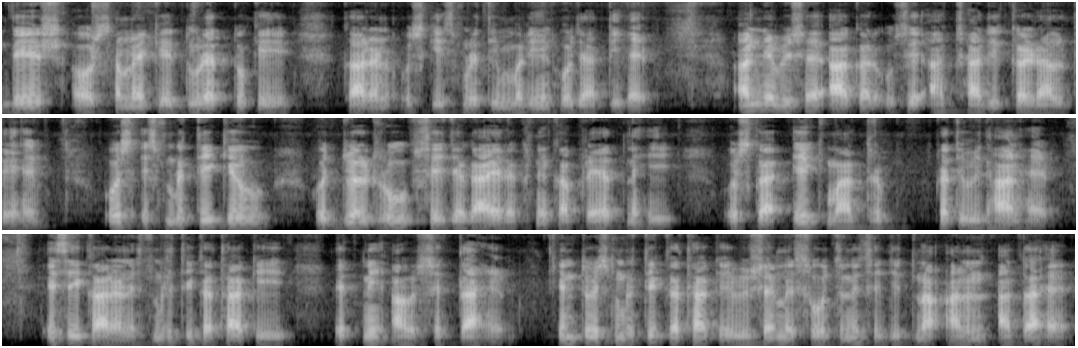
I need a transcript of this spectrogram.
देश और समय के दूरत्व के कारण उसकी स्मृति मलिन हो जाती है। अन्य विषय आकर उसे आच्छादित कर डालते हैं। उस स्मृति के उज्ज्वल रूप से जगाए रखने का प्रयत्न ही उसका एकमात्र प्रतिविधान है। इसी कारण स्मृति कथा की इतनी आवश्यकता है। किंतु स्मृति कथा के विषय में सोचने से जितना आनंद आता है,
